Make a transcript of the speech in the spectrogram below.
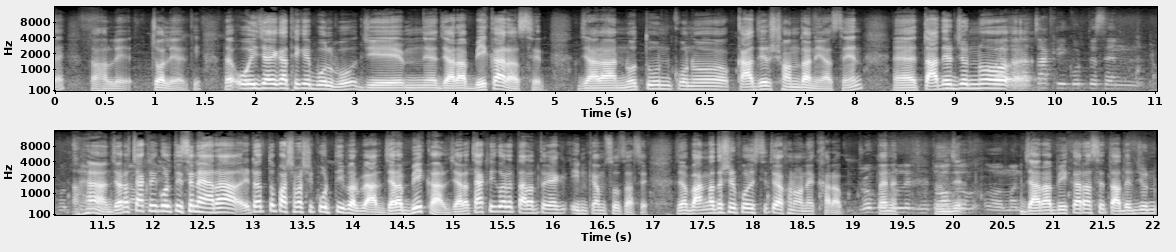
দেয়, তাহলে চলে আর কি। তা ওই জায়গা থেকে বলব যে যারা বেকার আছেন যারা নতুন কোনো কাজের সন্ধানে আছেন তাদের জন্য চাকরি করতেছেন হ্যাঁ যারা চাকরি করতেছে না এরা এটা তো পাশাপাশি করতেই পারবে। আর যারা বেকার যারা চাকরি করে তারা তো এক ইনকাম সোর্স আছে। যেমন বাংলাদেশের পরিস্থিতি এখন অনেক খারাপ তাই না? মানে যারা বেকার আছে তাদের জন্য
